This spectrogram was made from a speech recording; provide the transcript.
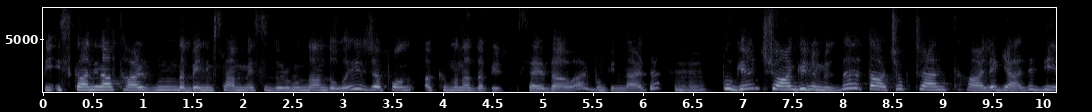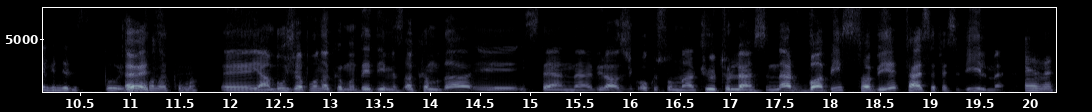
bir İskandinav tarzının da benimsenmesi durumundan dolayı Japon akımına da bir sevda var bugünlerde. Hı hı. Bugün şu an günümüzde daha çok trend hale geldi diyebiliriz bu Japon evet. akımı. Ee, yani bu Japon akımı dediğimiz akımda e, isteyenler birazcık okusunlar, kültürlensinler. Wabi Sabi felsefesi değil mi? Evet.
